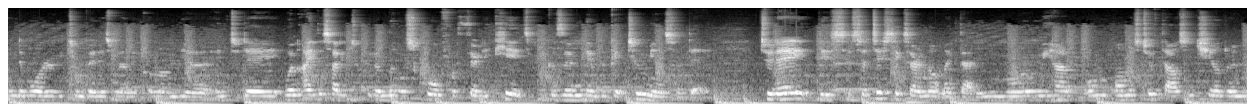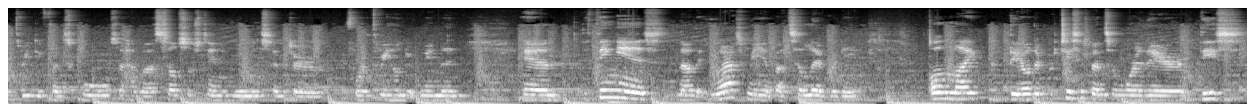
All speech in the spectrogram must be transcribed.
in the border between Venezuela and Colombia. And today, when I decided to put a little school for 30 kids, because then they would get two meals a day Today, these statistics are not like that anymore. We have almost 2,000 children in three different schools. I have a self-sustaining women's center for 300 women. And the thing is, now that you ask me about celebrity, unlike the other participants who were there, this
